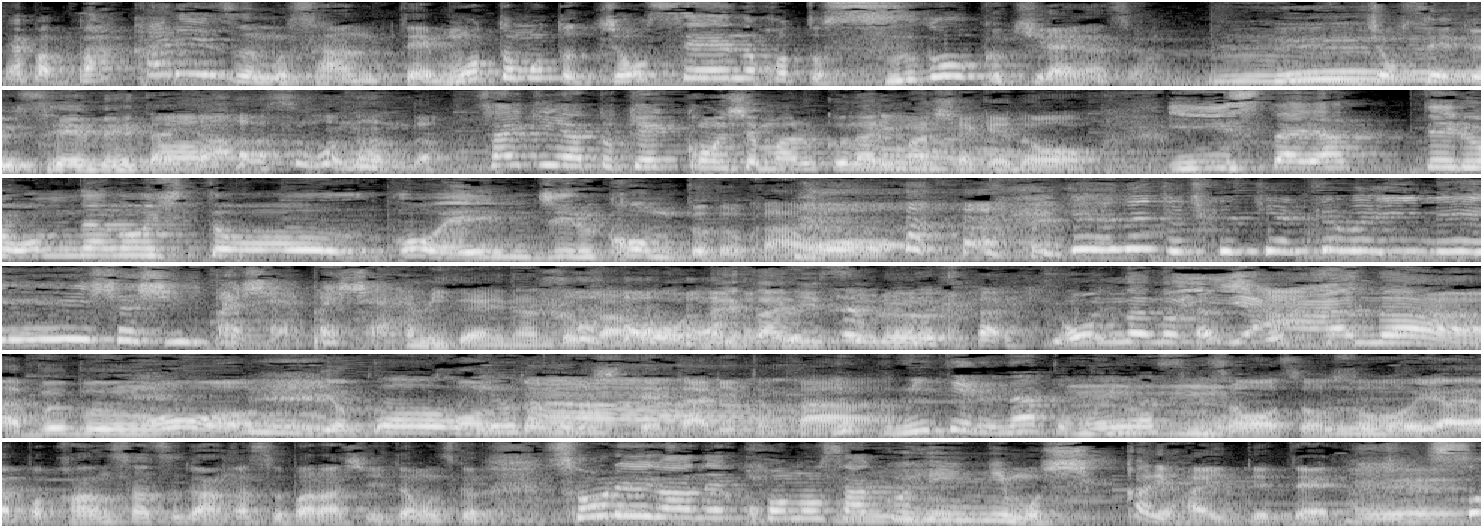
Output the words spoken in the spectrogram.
やっぱバカリリズムさんってもともと女性のことすごく嫌いなんですよ。女性という生命体が。そうなんだ。最近やっと結婚して丸くなりましたけど、インスタやってる女の人を演じるコントとかを、えー、なんとちかちゃんかわいいね写真パシャパシャみたいなのとかをネタにする、女の嫌な部分をよくコントにしてたりとか。よく見てるなと思いますもん。そうそうそう。いや、やっぱ観察眼が素晴らしいと思うんですけど、それがね、この作品にもしっかり入ってて、総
